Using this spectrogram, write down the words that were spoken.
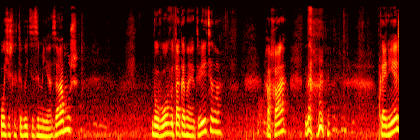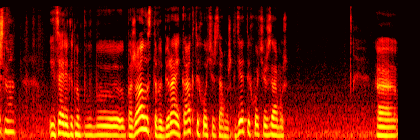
хочешь ли ты выйти за меня замуж? Во-во, вот так она и ответила. Ха-ха. Конечно. И царь говорит, ну, пожалуйста, выбирай, как ты хочешь замуж, где ты хочешь замуж. А,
